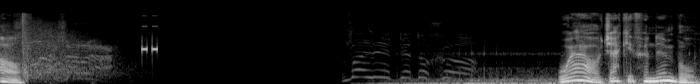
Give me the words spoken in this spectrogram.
Oh. Wow, jacket for Nimble.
